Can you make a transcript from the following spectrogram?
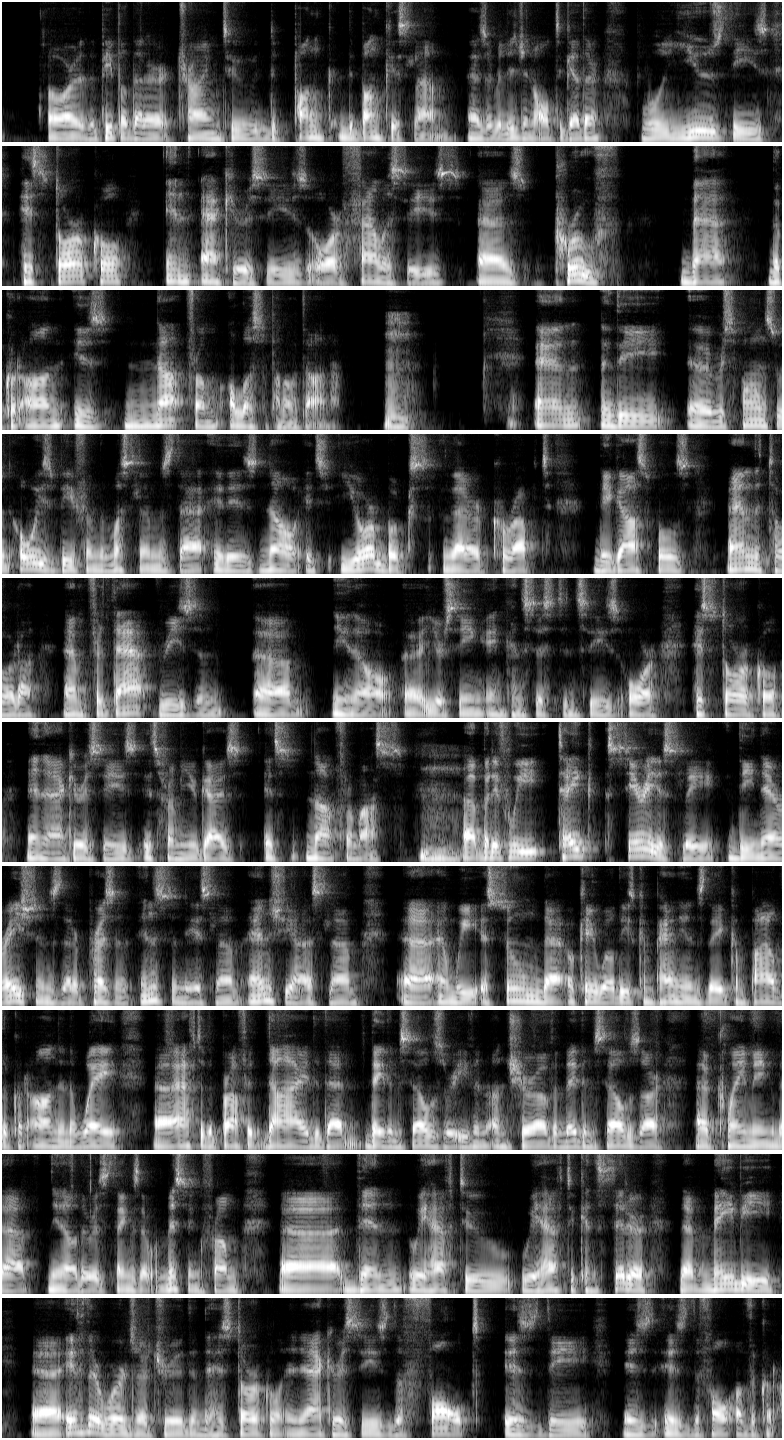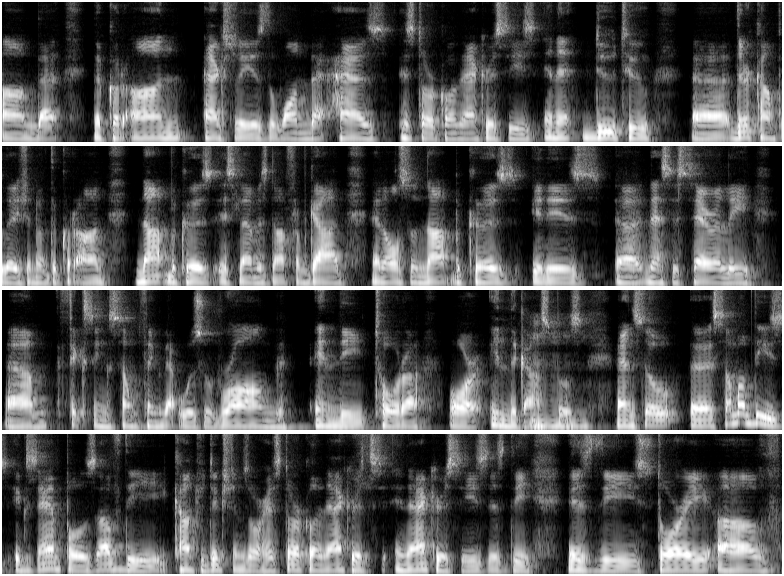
or the people that are trying to debunk, debunk Islam as a religion altogether, will use these historical inaccuracies or fallacies as proof that the Quran is not from Allah subhanahu wa ta'ala. Mm. And the uh, response would always be from the Muslims that it is no, it's your books that are corrupt, the Gospels and the Torah. And for that reason, um, you know, uh, you're seeing inconsistencies or historical inaccuracies. It's from you guys. It's not from us. Mm. Uh, but if we take seriously the narrations that are present in Sunni Islam and Shia Islam, uh, and we assume that okay, well, these companions they compiled the Quran in a way uh, after the Prophet died that they themselves were even unsure of, and they themselves are uh, claiming that you know there was things that were missing from, uh, then we have to we have to consider that maybe uh, if their words are true, then the historical inaccuracies, the fault is the is is the fault of the Quran. That the Quran actually is the one that has historical inaccuracies in it due to uh, their compilation of the Quran, not because Islam is not from God, and also not because it is uh, necessarily um, fixing something that was wrong in the Torah or in the Gospels. Mm. And so uh, some of these examples of the contradictions or historical inaccuracies is the, is the story of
